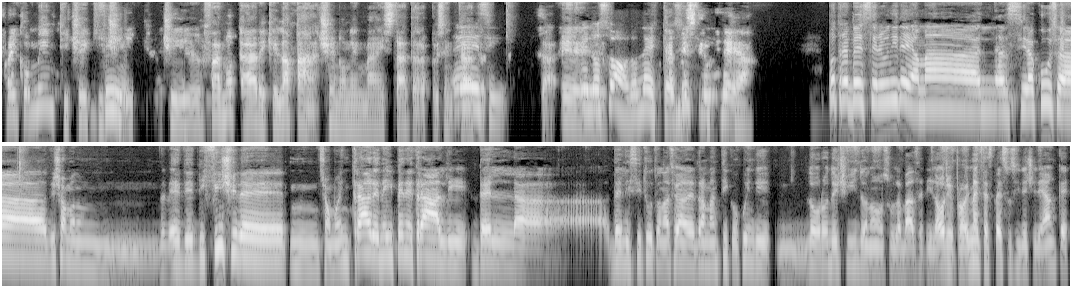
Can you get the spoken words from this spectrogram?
Fra i commenti c'è chi sì. ci, ci, fa notare che la pace non è mai stata rappresentata. Eh sì, e, eh, lo so, l'ho letto. Sì, sì. un'idea. Potrebbe essere un'idea, ma a Siracusa diciamo, è, difficile diciamo, entrare nei penetrali della, dell'Istituto Nazionale del Dramma Antico, quindi mh, loro decidono sulla base di logica, probabilmente spesso si decide anche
